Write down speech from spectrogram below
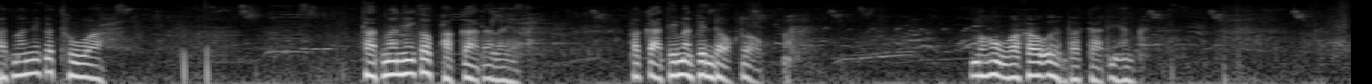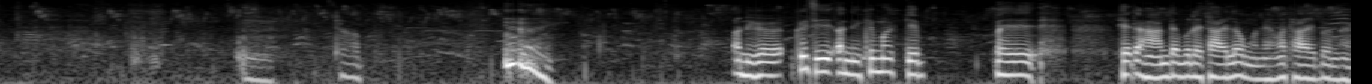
ถัดมานี่ก็ถั่ว ถัดมานี่ก็ผักกาดอะไรอะผักกาดที่มันเป็นดอกดอกมาหูว่าเขาเอื่นผักกาดอิหยังครับอันนี้ก็คือสิอันนี้คือมาเก็บไปเฮ็ดอาหารแต่บริทายลงอันนี้มาทายเบิ่งให้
